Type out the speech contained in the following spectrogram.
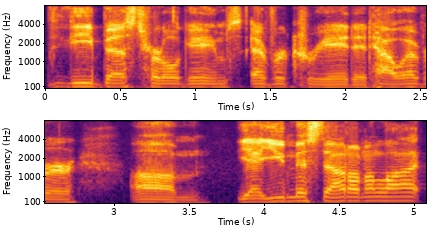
the best turtle games ever created. However, um, yeah, you missed out on a lot,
